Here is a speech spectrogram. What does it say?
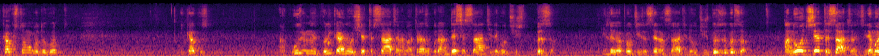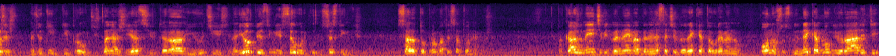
Kako se to moglo dogoditi? I kako. Ako uzmemo kolika je noć, 4 sata, na matrazu Kur'an 10 sati da ga učiš brzo. Ili da ga proučiš za 7 sati, da učiš brzo, brzo. A noć 4 sata, znači ne možeš. Međutim, ti proučiš, klanjaš i jaciju, i teraviju, i učiš, i opet stigneš sve, sve stigneš. Sada to probate, sad to ne može. Pa kažu, neće biti benema, benestaće bereketa u vremenu, ono što su nekad mogli uraditi,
